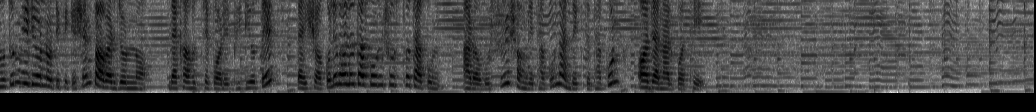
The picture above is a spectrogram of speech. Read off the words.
নতুন ভিডিওর নোটিফিকেশন পাওয়ার জন্য। দেখা হচ্ছে পরের ভিডিওতে। তাই সকলে ভালো থাকুন, সুস্থ থাকুন, আর অবশ্যই সঙ্গে থাকুন আর দেখতে থাকুন অজানার পথে।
